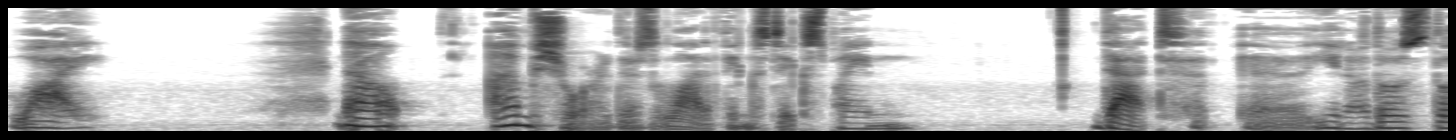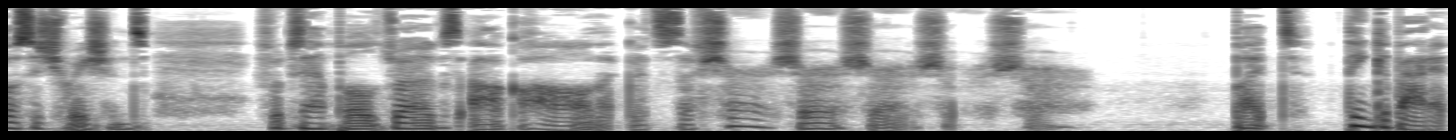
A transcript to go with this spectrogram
Why? Now, I'm sure there's a lot of things to explain that, uh, you know, those, those situations. For example, drugs, alcohol, that good stuff. Sure, sure, sure, sure, sure. But think about it.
